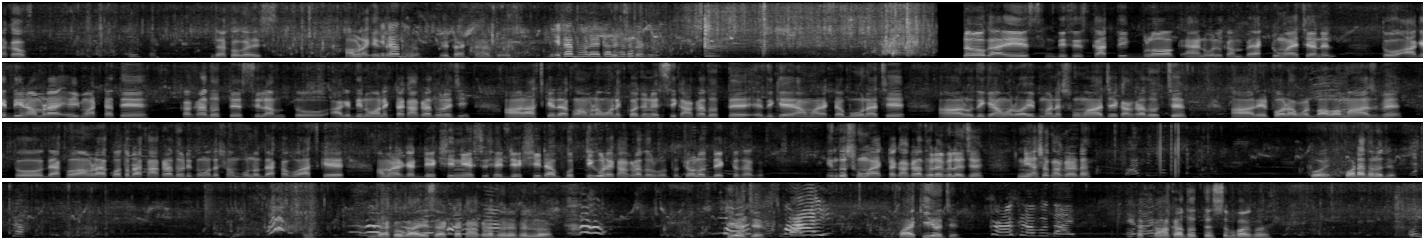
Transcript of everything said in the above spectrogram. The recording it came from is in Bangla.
দেখাও। দেখো গাইস আমরা কিন্তু এটা ধরো। এটা একটা হাতে। এটা ধরো এটা ধরো। Hello guys this is Kartik blog and welcome back to my channel তো আগের দিন আমরা এই মাঠটাতে কাঁকড়া ধরতে এসেছিলাম। তো আগের দিন অনেকটা কাঁকড়া ধরেছি। আর আজকে দেখো আমরা অনেক কজন এসেছি কাঁকড়া ধরতে। এদিকে আমার একটা বোন আছে আর ওদিকে আমার ওয়াইফ মানে সোমা আছে কাঁকড়া ধরছে। আর এরপর আমার বাবা মা আসবে। তো দেখো আমরা কতটা কাঁকড়া ধরি তোমাদের সম্পূর্ণ দেখাবো। আজকে আমরা একটা ডেকসি নিয়ে এসেছি, সেই ডেকসিটা ভর্তি করে কাঁকড়া ধরবো। তো চলো দেখতে থাকো। কিন্তু সময় একটা কাঁকড়া ধরে ফেলেছে। নিয়ে আসো কাঁকড়াটা। কই? কটা ধরেছো? দেখো গাইস একটা কাঁকড়া ধরে ফেলল। কি হচ্ছে পায়ে কি হচ্ছে কাঁকড়া ধরতে এসছে ভয় করে। ওই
